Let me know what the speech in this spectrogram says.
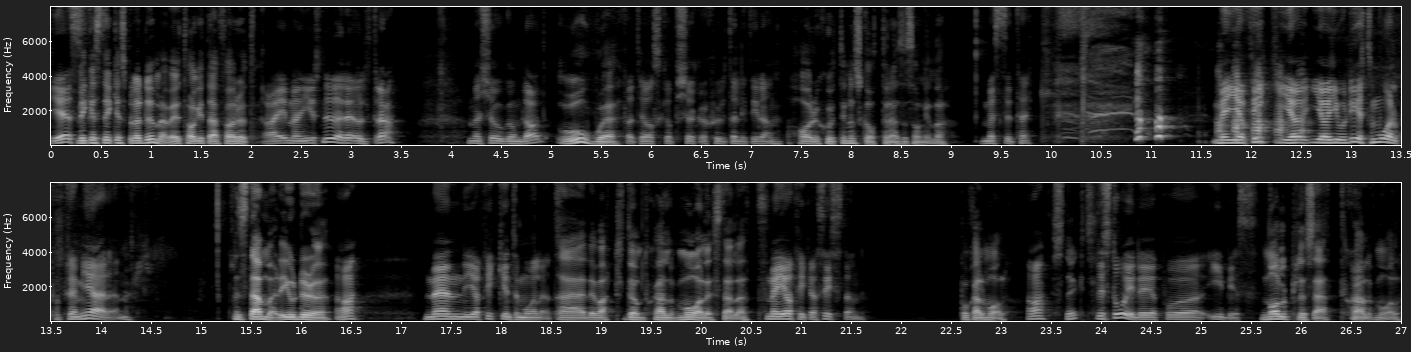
Yes. vilken sticka spelar du med? Vi har ju tagit det här förut. Nej, men just nu är det Ultra med shogunblad Oh, för att jag ska försöka skjuta lite grann. har du skjutit något skott den här säsongen då? Mästertech. Men jag fick, jag, jag gjorde ju ett mål på premiären. Det stämmer, det gjorde du. Ja. Men jag fick ju inte målet. Nej, det vart dömt självmål istället. Men jag fick assisten. På självmål. Ja, Snyggt. det står ju det på Ibis. 0 plus 1 självmål.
